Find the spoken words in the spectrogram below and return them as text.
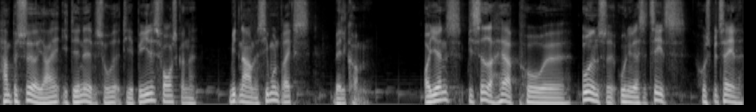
Ham besøger jeg i denne episode af Diabetesforskerne. Mit navn er Simon Brix. Velkommen. Og Jens, vi sidder her på øh, Odense Universitets Hospital.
